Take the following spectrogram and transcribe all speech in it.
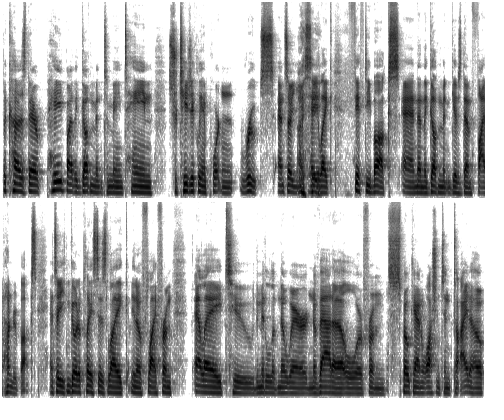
because they're paid by the government to maintain strategically important routes. And so you I pay see. like 50 bucks and then the government gives them 500 bucks. And so you can go to places like, you know, fly from LA to the middle of nowhere, Nevada, or from Spokane, Washington to Idaho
